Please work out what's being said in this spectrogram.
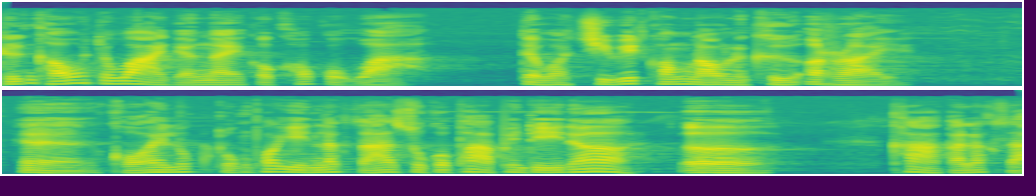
ถึงเขาจะว่าอย่างไงก็เขาก็ว่า แต่ว่าชีวิตของเราเนี่ยคืออะไรออขอให้ลูกหลวงพ่ออินรักษาสุขภาพเป็นดีเด้อเออข้าก็รักษา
